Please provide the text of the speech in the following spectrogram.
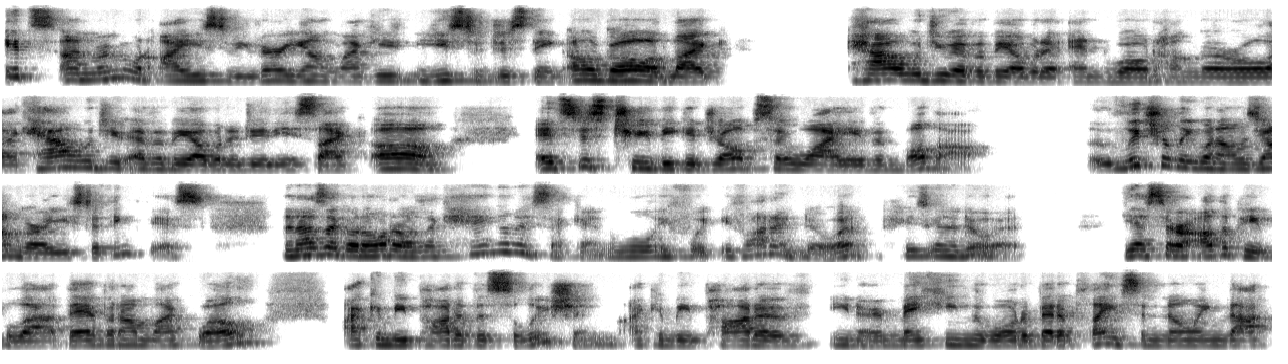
it's I remember when I used to be very young, like you used to just think, oh God, like how would you ever be able to end world hunger? Or like, how would you ever be able to do this? Like, oh, it's just too big a job. So why even bother? Literally, when I was younger, I used to think this. And as I got older, I was like, hang on a second. Well, if we if I don't do it, who's going to do it? Yes, there are other people out there, but I'm like, well, I can be part of the solution. I can be part of, you know, making the world a better place and knowing that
